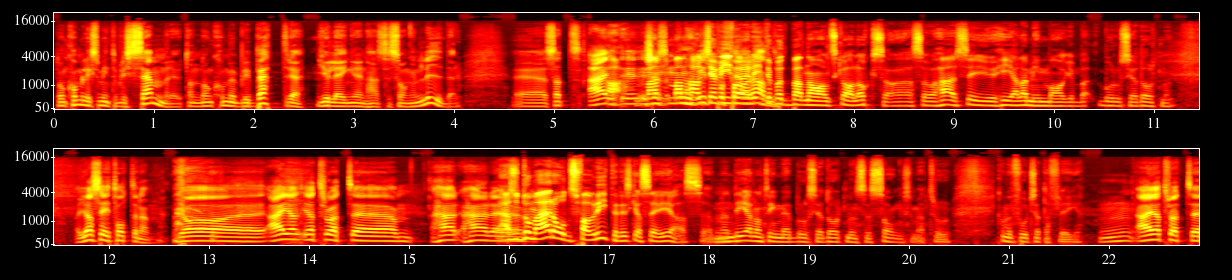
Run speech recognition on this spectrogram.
de kommer liksom inte bli sämre utan de kommer bli bättre ju längre den här säsongen lider. Eh, så att, nej, ja, det, det man, man halkar vidare lite på ett banalt skal också. Alltså, här ser ju hela min mage Borussia Dortmund. Jag säger Tottenham. Jag, nej, jag, jag tror att eh, här... här eh, Alltså de är oddsfavoriter, det ska sägas. Men Mm. det är någonting med Borussia Dortmunds säsong som jag tror kommer fortsätta flyga. mm, nej, jag tror att eh,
